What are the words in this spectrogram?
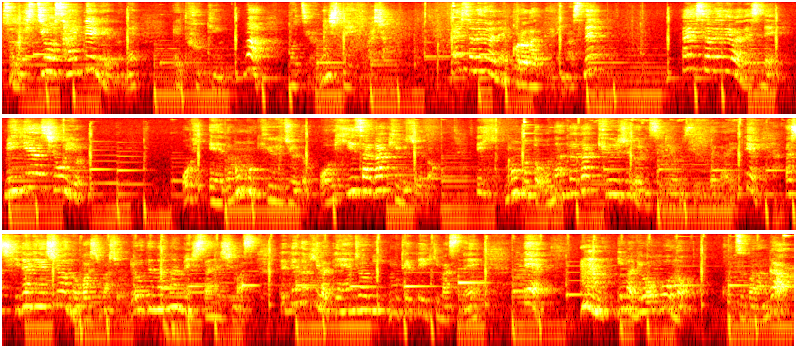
その必要最低限のね、えーと腹筋は持つようにしていきましょう。はいそれではね転がっていきますね。いそれではですね右足をよおひ、えーもも90度お膝が90度。でももとお腹が90度にするようにしていただいて足左足を伸ばしましょう。両手斜め下にします。で手のひら天井に向けていきますね。で、今両方の骨盤が、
